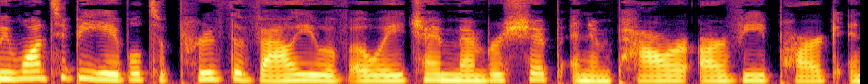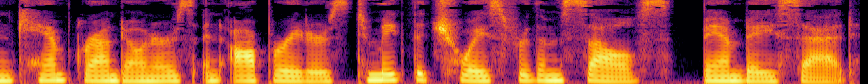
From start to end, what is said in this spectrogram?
We want to be able to prove the value of OHI membership and empower RV park and campground owners and operators to make the choice for themselves, Bambei said.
